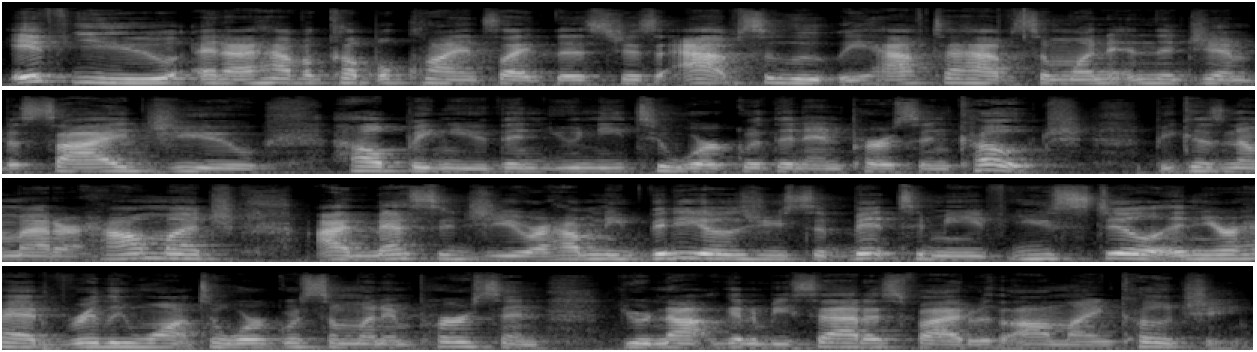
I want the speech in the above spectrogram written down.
If you, and I have a couple clients like this, just absolutely have to have someone in the gym besides you helping you, then you need to work with an in person coach. Because no matter how much I message you or how many videos you submit to me, if you still in your head really want to work with someone in person, you're not going to be satisfied with online coaching.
